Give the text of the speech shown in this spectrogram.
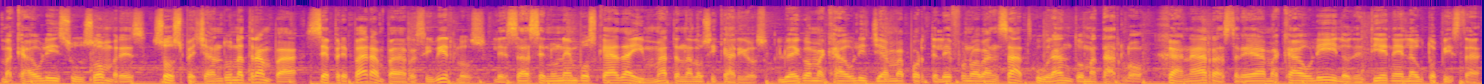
Macaulay y sus hombres, sospechando una trampa, se preparan para recibirlos. Les hacen una emboscada y matan a los sicarios. Luego Macaulay llama por teléfono a Van jurando matarlo. Hannah rastrea a Macaulay y lo detiene en la autopista.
